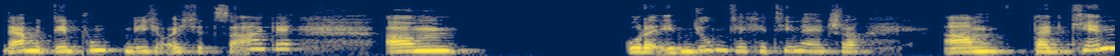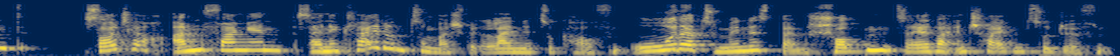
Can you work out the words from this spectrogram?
ja, mit den Punkten, die ich euch jetzt sage, ähm, oder eben Jugendliche, Teenager. Ähm, dein Kind sollte auch anfangen, seine Kleidung zum Beispiel alleine zu kaufen oder zumindest beim Shoppen selber entscheiden zu dürfen.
